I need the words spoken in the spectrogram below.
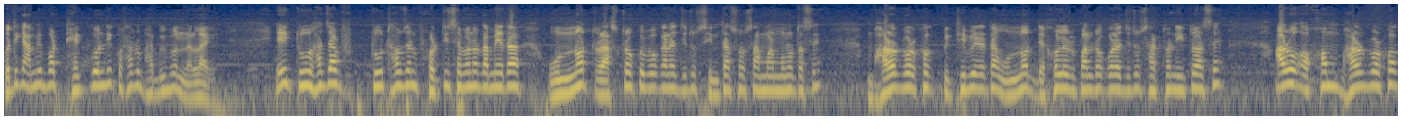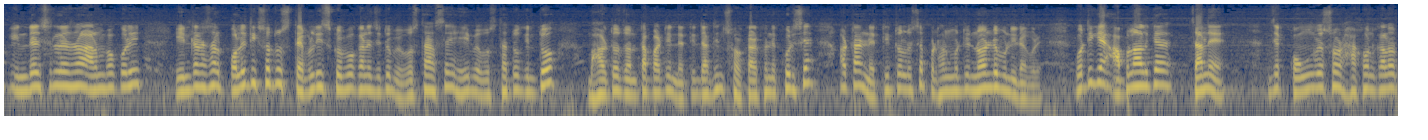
গতিকে আমি বৰ ঠেকগণ্ডি কথাটো ভাবিব নালাগে। এই টু হাজাৰ টু থাউজেণ্ড ফৰ্টি ছেভেনত আমি এটা উন্নত ৰাষ্ট্ৰ কৰিবৰ কাৰণে যিটো চিন্তা চৰ্চা আমাৰ মনত আছে ভাৰতবৰ্ষক পৃথিৱীৰ এটা উন্নত দেশলৈ ৰূপান্তৰ কৰাৰ যিটো স্বাৰ্থ নিহিত আছে আৰু অসম ভাৰতবৰ্ষক ইণ্ডাষ্ট্ৰিয়েলাইজেশ্যন আৰম্ভ কৰি ইণ্টাৰনেশ্যনেল পলিটিক্সতো ষ্টেবলিছ কৰিবৰ কাৰণে যিটো ব্যৱস্থা আছে সেই ব্যৱস্থাটো কিন্তু ভাৰতীয় জনতা পাৰ্টীৰ নেতৃত্বাধীন চৰকাৰখনে কৰিছে আৰু তাৰ নেতৃত্ব লৈছে প্ৰধানমন্ত্ৰী নৰেন্দ্ৰ মোদী ডাঙৰীয়ে গতিকে আপোনালোকে জানে যে কংগ্ৰেছৰ শাসনকালত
